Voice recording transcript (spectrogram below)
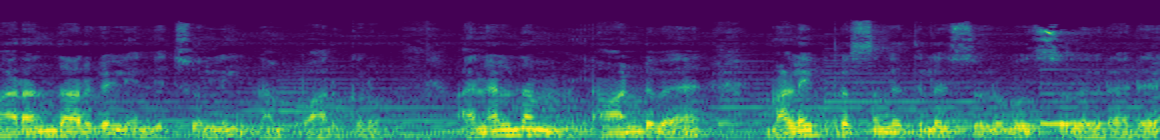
மறந்தார்கள் என்று சொல்லி நாம் பார்க்கிறோம். அதனால தான் ஆண்டவர் மலை பிரசங்கத்துல சொல்லும்போது சொல்லுகிறாரு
